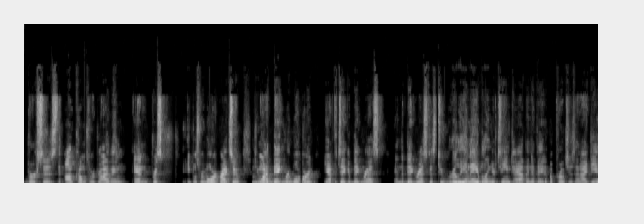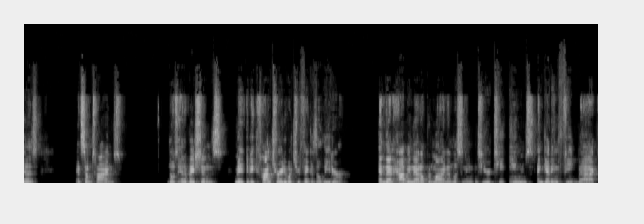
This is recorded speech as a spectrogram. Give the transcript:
versus the outcomes we're driving and risk equals reward, right? So if you mm-hmm. want a big reward, you have to take a big risk. And the big risk is to really enabling your team to have innovative approaches and ideas. And sometimes those innovations may be contrary to what you think as a leader. And then having that open mind and listening to your teams and getting feedback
